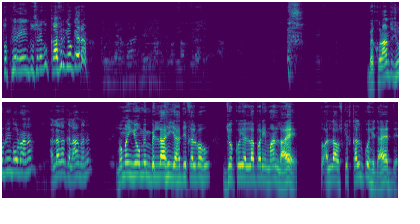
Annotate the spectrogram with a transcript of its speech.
تو پھر ایک دوسرے کو کافر کیوں کہہ رہا بھائی قرآن تو جھوٹ نہیں بول رہا نا؟ اللہ کا کلام ہے نا؟ وہ یوم بلّہ ہی یہدی قلبہ جو کوئی اللہ پر ایمان لائے تو اللہ اس کے قلب کو ہدایت دے۔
